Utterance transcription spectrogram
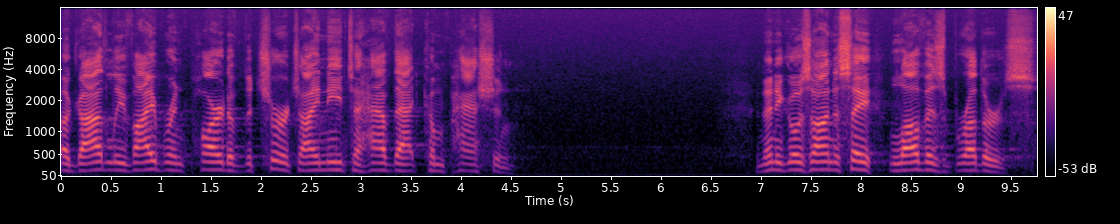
a godly, vibrant part of the church, I need to have that compassion. And then he goes on to say, love as brothers.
